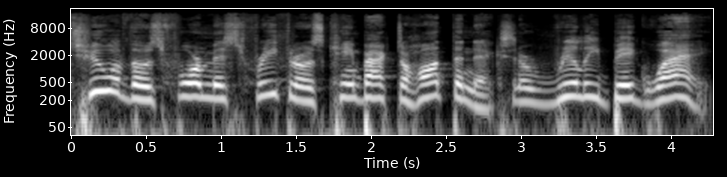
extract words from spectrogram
Two of those four missed free throws came back to haunt the Knicks in a really big way.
